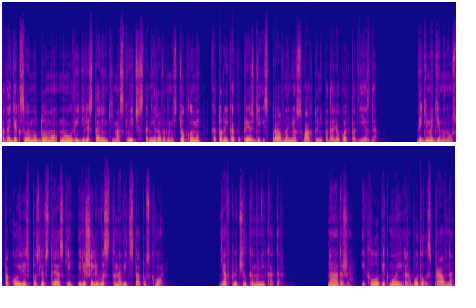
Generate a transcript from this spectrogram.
Подойдя к своему дому, мы увидели старенький москвич с тонированными стеклами, который, как и прежде, исправно нес вахту неподалеку от подъезда. Видимо, демоны успокоились после встряски и решили восстановить статус-кво. Я включил коммуникатор. Надо же, и клопик мой работал исправно.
